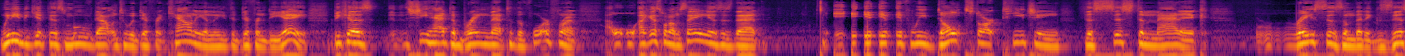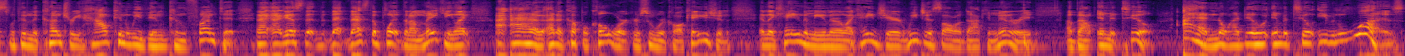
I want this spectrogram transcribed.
We need to get this moved out into a different county underneath a different DA because she had to bring that to the forefront. I guess what I'm saying is, is that if we don't start teaching the systematic racism that exists within the country, how can we then confront it? And I, I guess that, that that's the point that I'm making. Like I, I, had a, I had a couple coworkers who were Caucasian, and they came to me and they're like, "Hey, Jared, we just saw a documentary about Emmett Till." I had no idea who Emmett Till even was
